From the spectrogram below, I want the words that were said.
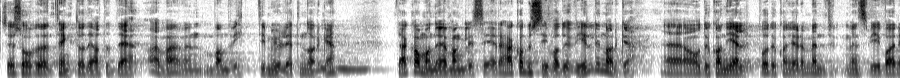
Så jeg så, tenkte jo det at det er en vanvittig mulighet i Norge. Der kan man jo evangelisere. Her kan du si hva du vil i Norge. Eh, og du kan hjelpe, og du kan gjøre Men mens vi var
